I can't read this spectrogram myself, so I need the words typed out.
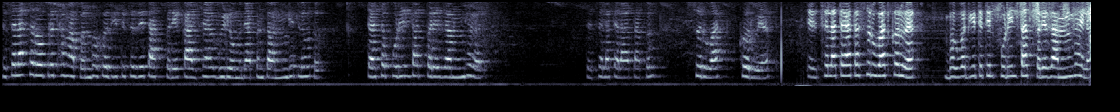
तर चला सर्वप्रथम आपण भगवद्गीतेचं जे तात्पर्य कालच्या व्हिडिओमध्ये आपण जाणून घेतलं होतं. त्याचं पुढील तात्पर्य जाणून घेऊयात. तर चला त्याला आता आपण सुरुवात करूयात. तर चला तर आता सुरुवात करूयात. भगवद्गीतेतील पुढील तात्पर्य जाणून घ्यायला.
